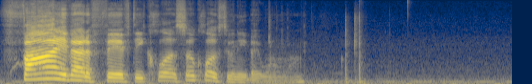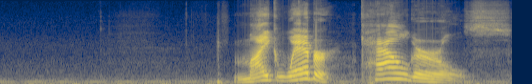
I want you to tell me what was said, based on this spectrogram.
5 out of 50. Close, so close to an eBay 101. Mike Weber, Cowgirls.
